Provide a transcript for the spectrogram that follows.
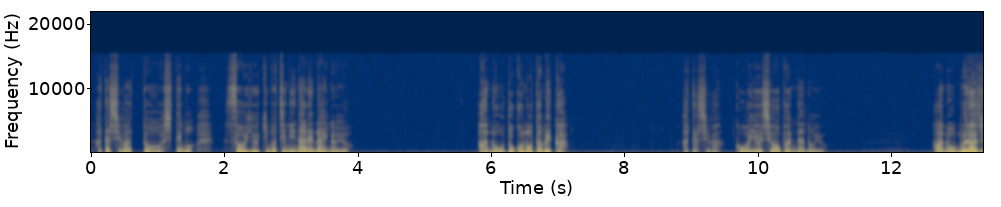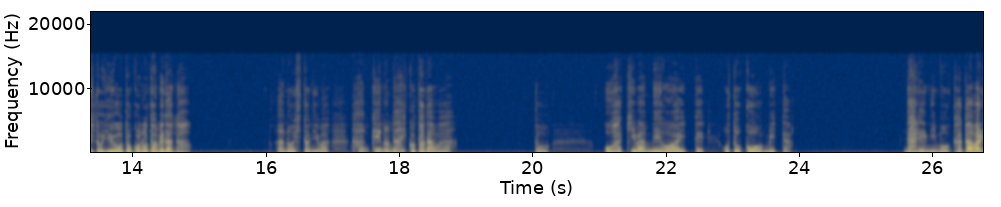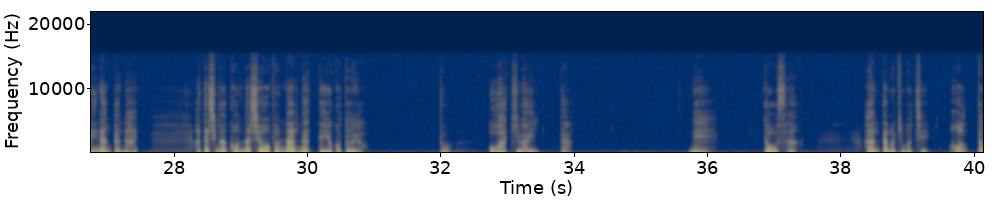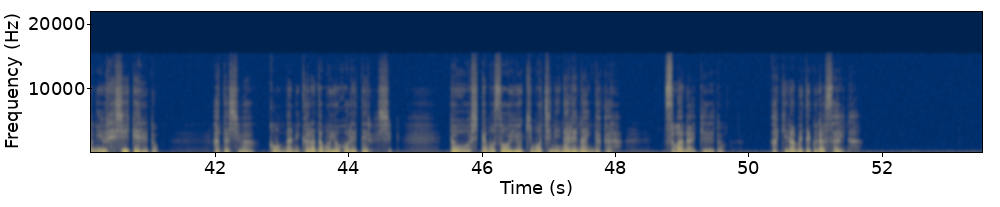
私はどうしてもそういう気持ちになれないのよ。あの男のためか。私はこういう性分なのよあの村地という男のためだな。あの人には関係のないことだわ。とお秋は目を開いて男を見た。誰にも関わりなんかない。私がこんな性分なんだっていうことよ。とお秋は言った「ねえ父さん。あんたの気持ち本当に嬉しいけれど。私はこんなに体も汚れてるしどうしてもそういう気持ちになれないんだからすまないけれど諦めてくださいな」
